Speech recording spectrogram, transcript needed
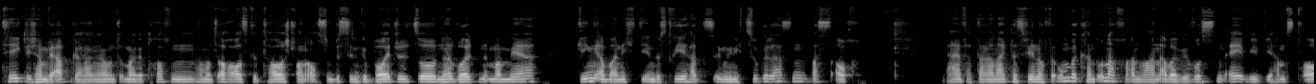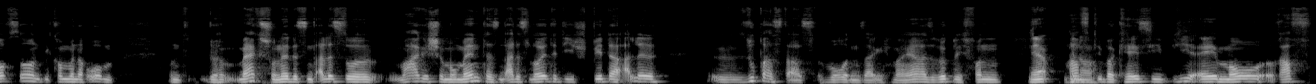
täglich haben wir abgehangen, haben uns immer getroffen, haben uns auch ausgetauscht, waren auch so ein bisschen gebeutelt, so, ne, wollten immer mehr, ging aber nicht. Die Industrie hat es irgendwie nicht zugelassen, was auch ja, einfach daran lag, dass wir noch unbekannt, unerfahren waren, aber wir wussten, ey, wir, wir haben es drauf so und wie kommen wir nach oben? Und du merkst schon, ne, das sind alles so magische Momente, das sind alles Leute, die später alle äh, Superstars wurden, sage ich mal, ja, also wirklich von ja, Haft genau. über Casey, PA, Mo, Raff.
